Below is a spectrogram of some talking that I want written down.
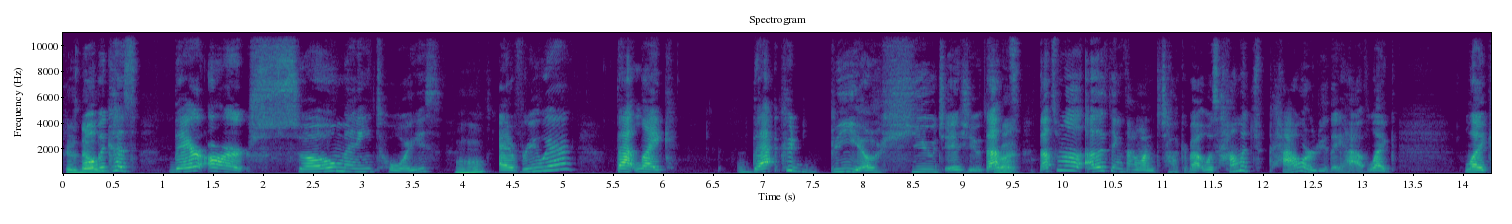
Because now, Well, because there are so many toys Mhm. everywhere that like that could be a huge issue. That's Right. that's one of the other things I wanted to talk about was how much power do they have? Like like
